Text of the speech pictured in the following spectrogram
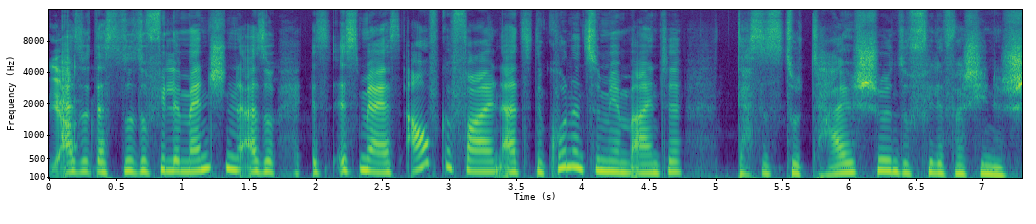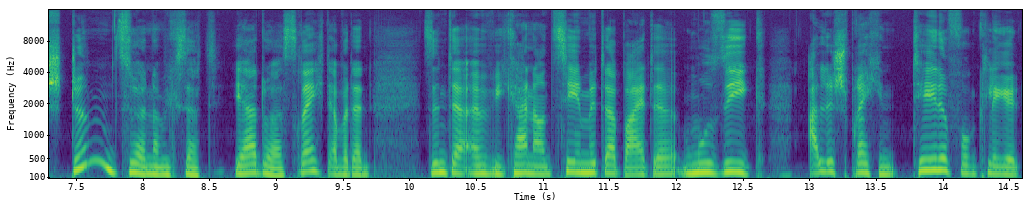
Ja. Also, dass du so viele Menschen, also es ist mir erst aufgefallen, als eine Kundin zu mir meinte, das ist total schön, so viele verschiedene Stimmen zu hören. Da habe ich gesagt, ja, du hast recht, aber dann sind da irgendwie, keine Ahnung, zehn Mitarbeiter, Musik, alle sprechen, Telefon klingelt.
